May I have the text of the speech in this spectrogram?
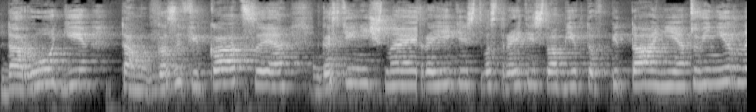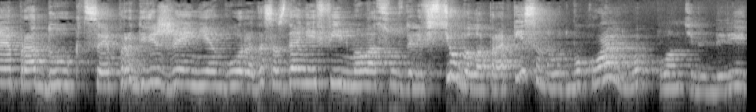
дороги, там газификация, гостиничное строительство, строительство объектов питания, сувенирная продукция, продвижение города, создание фильмов о Суздале. Все было прописано, вот буквально, вот план тебе бери.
